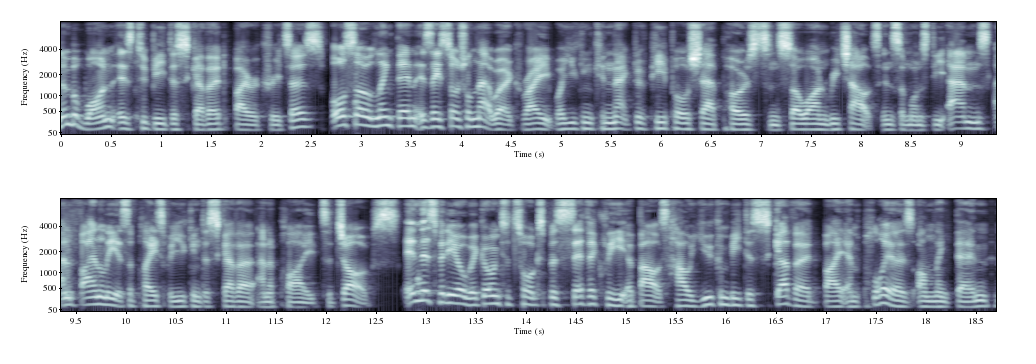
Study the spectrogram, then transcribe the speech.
Number one is to be discovered by recruiters. Also, LinkedIn is a social network, right? Where you can connect with people, share posts, and so on, reach out in someone's DMs. And finally, it's a place where you can discover and apply to jobs. In this video, we're going to talk specifically about how you can be discovered by employers on LinkedIn.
